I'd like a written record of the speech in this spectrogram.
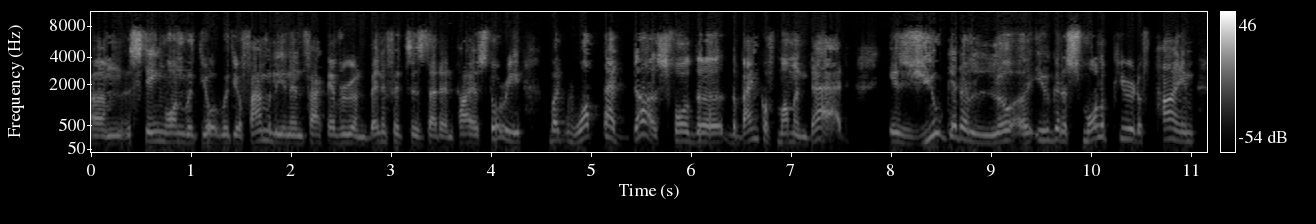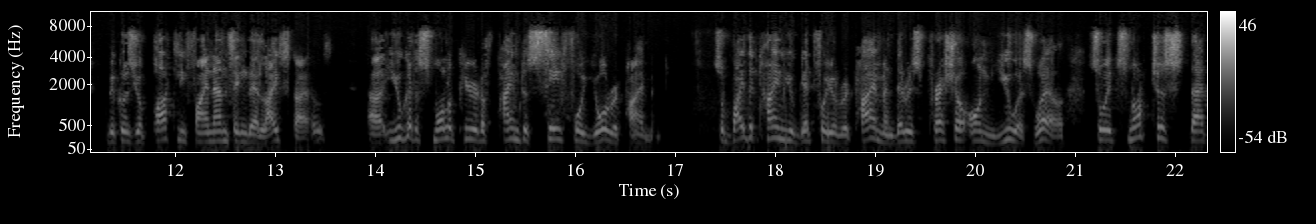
um, staying on with your with your family, and in fact, everyone benefits is that entire story. But what that does for the the bank of mom and dad is you get a low, uh, you get a smaller period of time because you're partly financing their lifestyles. Uh, you get a smaller period of time to save for your retirement. So by the time you get for your retirement, there is pressure on you as well. So it's not just that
